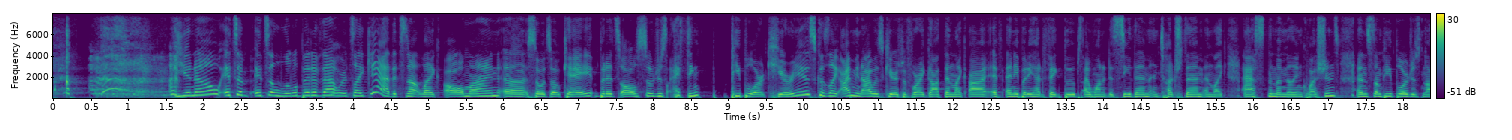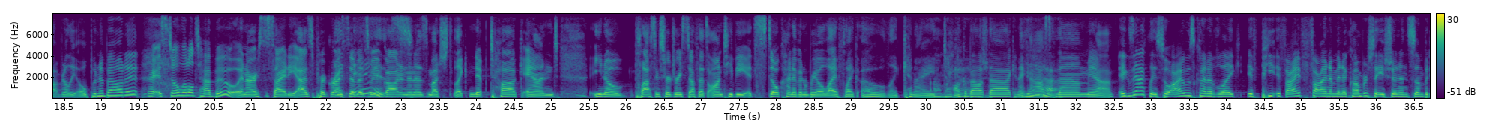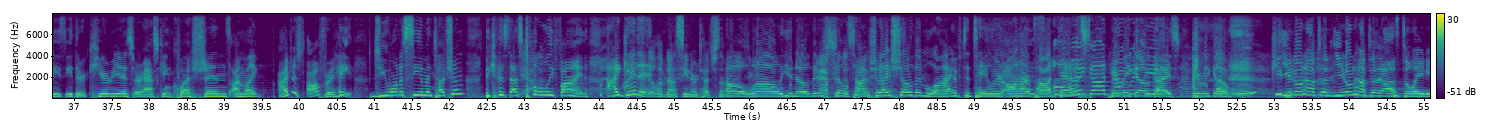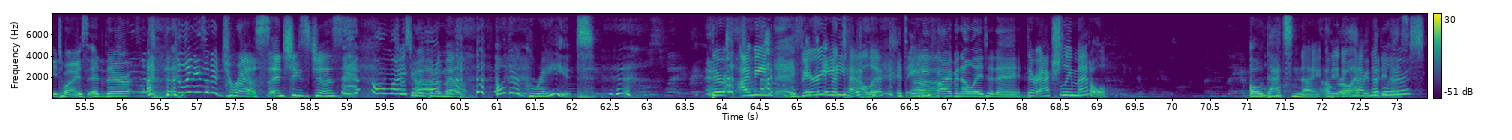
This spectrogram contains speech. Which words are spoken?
You know it's a it's a little bit of that where it's like yeah that's not like all mine uh so it's okay but it's also just i think people are curious because like i mean i was curious before i got them like I, if anybody had fake boobs i wanted to see them and touch them and like ask them a million questions and some people are just not really open about it Right, it's still a little taboo in our society, as progressive as we've gotten, and as much like nip tuck and you know plastic surgery stuff that's on TV. It's still kind of in real life, like, oh, like, can I oh my talk about that? Can I Yeah. ask them? Yeah, Exactly. So I was kind of like, if pe- if I find I'm in a conversation and somebody's either curious or asking questions, I'm like, I just offer it. Hey, do you want to see him and touch him? Because that's totally fine. I get I it. Still have not seen her touch them. Oh well, you know, there's still time. Should I show them live to Taylor on our Yes. Oh my podcast? God, Here we go, a- guys. Here we go. you don't have to. You don't have to ask Delanie twice. And they're Delanie's in a dress and she's just oh my just god, whipping them out. Oh, they're great. They're, I mean, very It's 80 metallic. It's 85 in LA today. They're actually metal. Oh, that's nice. Oh, they girl, don't have everybody nipple does. hairs.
